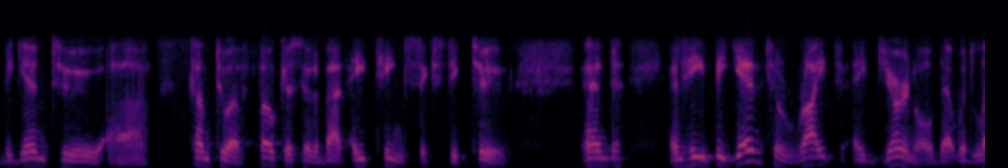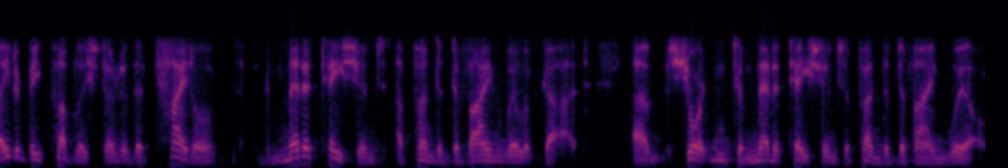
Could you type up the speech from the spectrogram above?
begin to uh, come to a focus in about 1862. And and he began to write a journal that would later be published under the title Meditations upon the Divine Will of God, um, shortened to Meditations upon the Divine Will.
